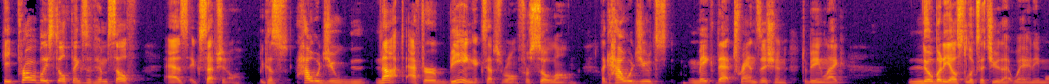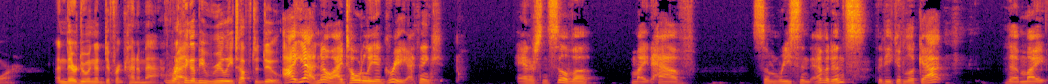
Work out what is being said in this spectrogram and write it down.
he probably still thinks of himself as exceptional because how would you not after being exceptional for so long? Like how would you make that transition to being like nobody else looks at you that way anymore? And they're doing a different kind of math. I think it'd be really tough to do. I yeah, no, I totally agree. I think Anderson Silva might have some recent evidence that he could look at that might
